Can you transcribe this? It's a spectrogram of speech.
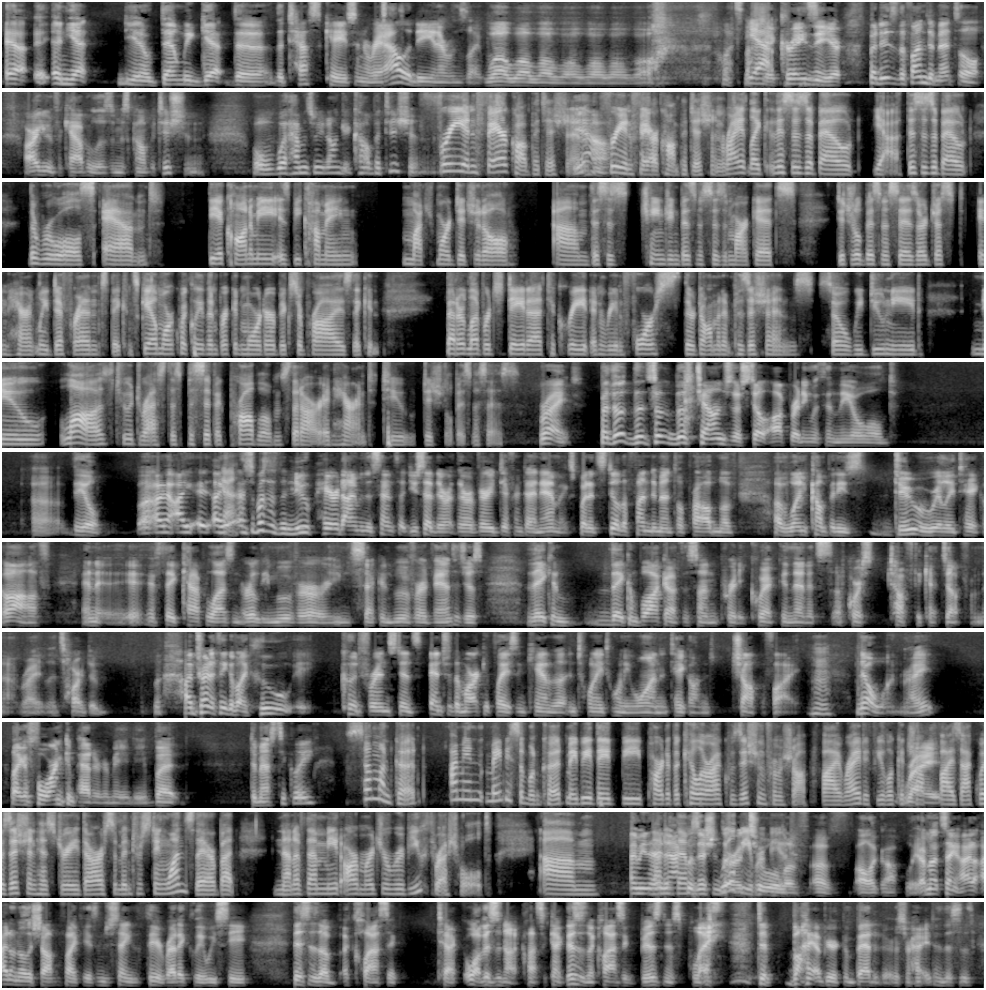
uh, and yet you know then we get the the test case in reality, and everyone's like, whoa, whoa, whoa, whoa, whoa, whoa, whoa. let's not yeah. get crazy here. But is the fundamental argument for capitalism is competition. Well, what happens when you don't get competition? Free and fair competition. Yeah. Free and fair competition, right? Like this is about, yeah, this is about the rules and the economy is becoming much more digital. Um, this is changing businesses and markets. Digital businesses are just inherently different. They can scale more quickly than brick and mortar. Big surprise. They can better leverage data to create and reinforce their dominant positions. So we do need new laws to address the specific problems that are inherent to digital businesses. Right, but th- th- so those challenges are still operating within the old, uh, the old. I, I, I, yeah. I, suppose it's a new paradigm in the sense that you said there there are very different dynamics, but it's still the fundamental problem of of when companies do really take off and if they capitalize on early mover or even second mover advantages, they can they can block out the sun pretty quick, and then it's of course tough to catch up from that. Right? It's hard to. I'm trying to think of like who could, for instance, enter the marketplace in Canada in 2021 and take on Shopify. Mm-hmm. No one, right? Like a foreign competitor, maybe, but domestically, someone could. I mean, maybe someone could. Maybe they'd be part of a killer acquisition from Shopify, right? If you look at right. Shopify's acquisition history, there are some interesting ones there, but none of them meet our merger review threshold. Um, I mean, and acquisitions are a tool of, of oligopoly. I'm not saying I, I, don't know the Shopify case. I'm just saying theoretically, we see this is a, a classic tech. Well, this is not a classic tech. This is a classic business play to buy up your competitors, right? And this is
